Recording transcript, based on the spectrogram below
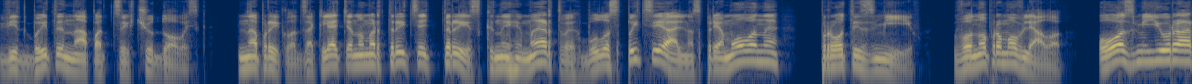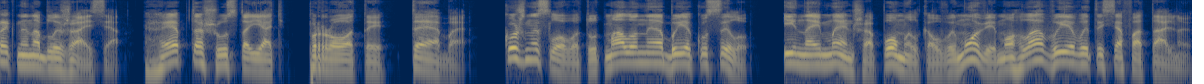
відбити напад цих чудовиськ. Наприклад, закляття номер 33 з книги мертвих було спеціально спрямоване проти зміїв. Воно промовляло О, змію Рарик, не наближайся, гепташу стоять проти тебе. Кожне слово тут мало неабияку силу, і найменша помилка у вимові могла виявитися фатальною.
